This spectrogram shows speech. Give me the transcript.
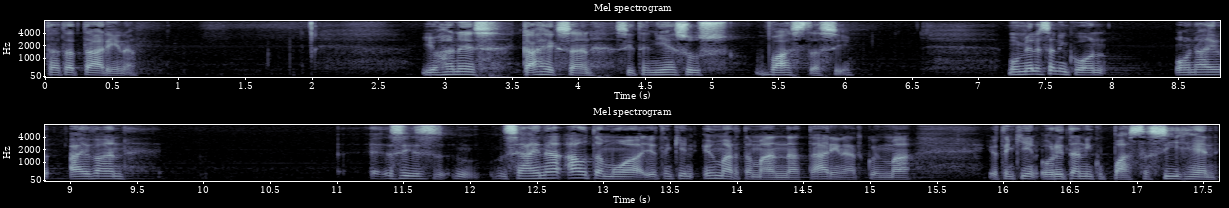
tätä tarinaa. Johannes 8, sitten Jeesus vastasi. Mun mielestä niin on, on aivan, siis se aina auttaa mua jotenkin ymmärtämään nämä tarinat, kun mä jotenkin yritän niin päästä siihen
